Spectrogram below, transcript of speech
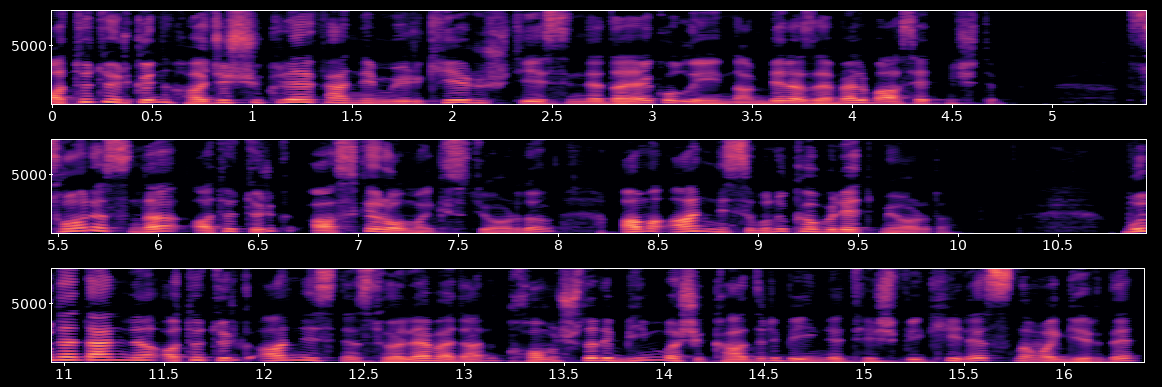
Atatürk'ün Hacı Şükrü Efendi Mülkiye Rüştiyesi'nde dayak olayından biraz evvel bahsetmiştim. Sonrasında Atatürk asker olmak istiyordu ama annesi bunu kabul etmiyordu. Bu nedenle Atatürk annesine söylemeden komşuları binbaşı Kadri Bey'in de teşvikiyle sınava girdi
